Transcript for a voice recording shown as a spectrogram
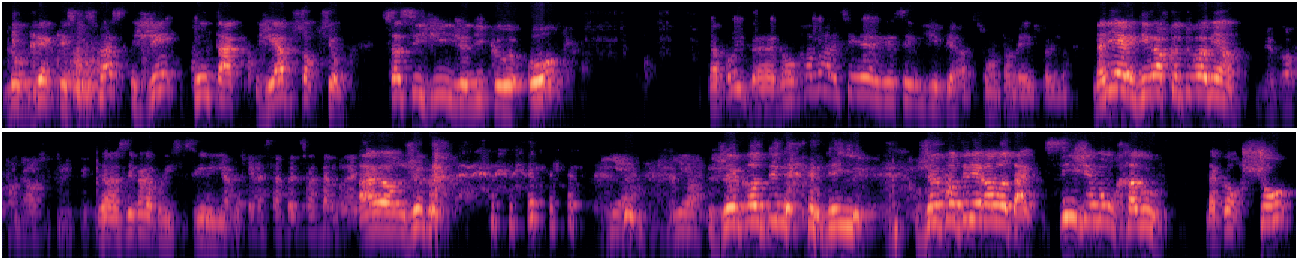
donc qu'est-ce qui se passe? J'ai contact, j'ai absorption. Ça, si je dis que haut, ah oui, ben, donc, c'est les pirates, sont pas Daniel, dis-leur que tout va bien. Non, c'est pas la police, c'est les militaires. Alors, je. je continue. je continue à. Si j'ai mon khalouf, d'accord, chaud,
